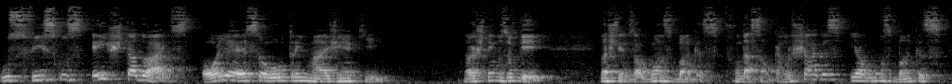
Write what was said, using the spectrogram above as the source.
os fiscos estaduais. Olha essa outra imagem aqui. Nós temos o quê? Nós temos algumas bancas Fundação Carlos Chagas e algumas bancas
